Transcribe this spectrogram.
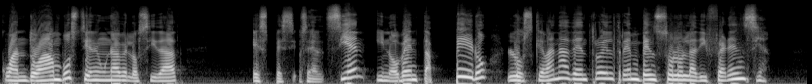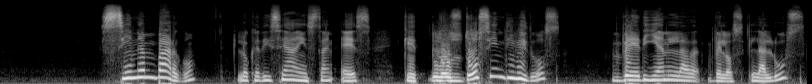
Cuando ambos tienen una velocidad especial, o sea, 100 y 90, pero los que van adentro del tren ven solo la diferencia. Sin embargo, lo que dice Einstein es que los dos individuos verían la, luz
